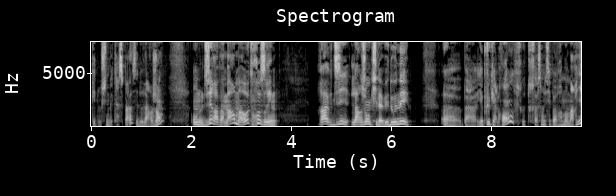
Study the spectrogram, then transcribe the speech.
kiddushin kaspa, c'est de l'argent. On nous dit Ravamar maot rosrin. Rav dit l'argent qu'il avait donné euh, bah, il n'y a plus qu'à le rendre, parce que de toute façon, il s'est pas vraiment marié,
